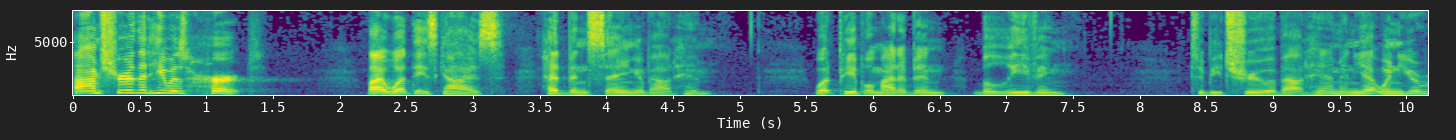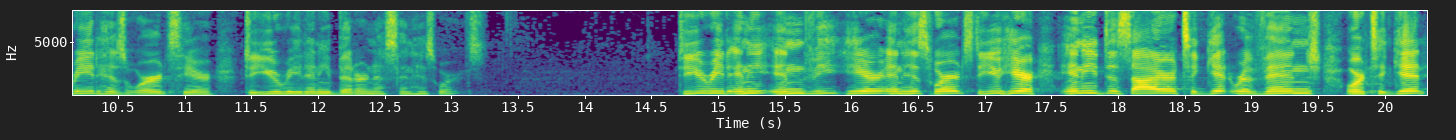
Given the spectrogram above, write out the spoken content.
I'm sure that he was hurt by what these guys had been saying about him, what people might have been believing to be true about him. And yet, when you read his words here, do you read any bitterness in his words? Do you read any envy here in his words? Do you hear any desire to get revenge or to get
